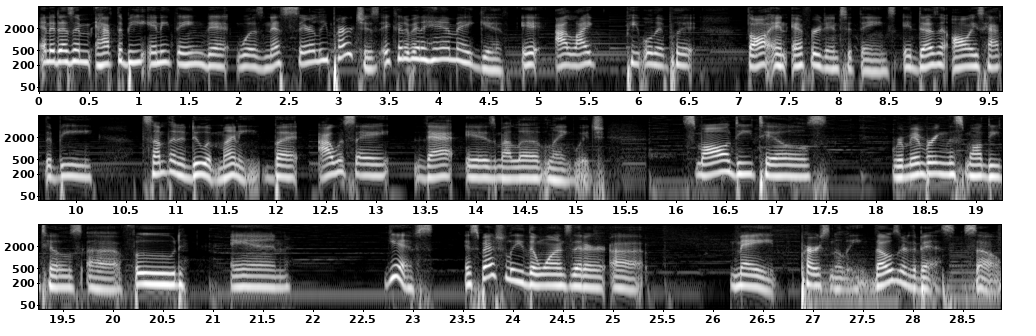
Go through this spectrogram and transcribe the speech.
And it doesn't have to be anything that was necessarily purchased. It could have been a handmade gift. It i like people that put thought and effort into things. It doesn't always have to be something to do with money, but I would say that is my love language. Small details, remembering the small details, uh, food and gifts, especially the ones that are uh, made personally. Those are the best. So,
